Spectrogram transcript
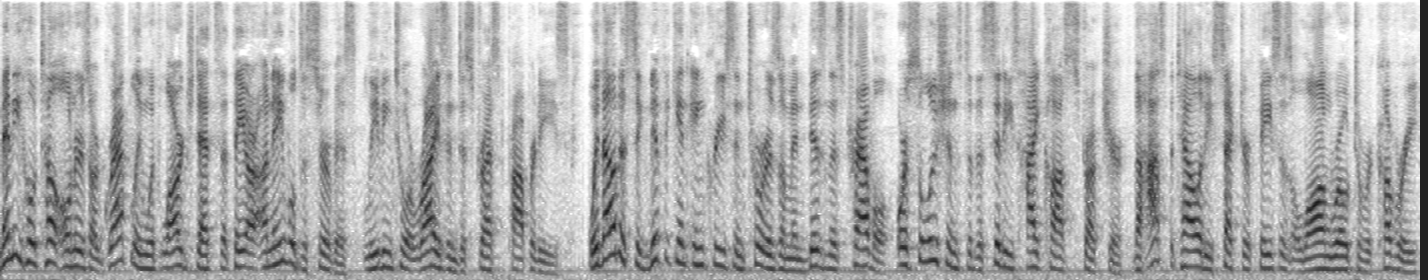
Many hotel owners are grappling with large debts that they are unable to service, leading to a rise in distressed properties. Without a significant increase in tourism and business travel, or solutions to the city's high cost structure, the hospitality sector faces a long road to recovery.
